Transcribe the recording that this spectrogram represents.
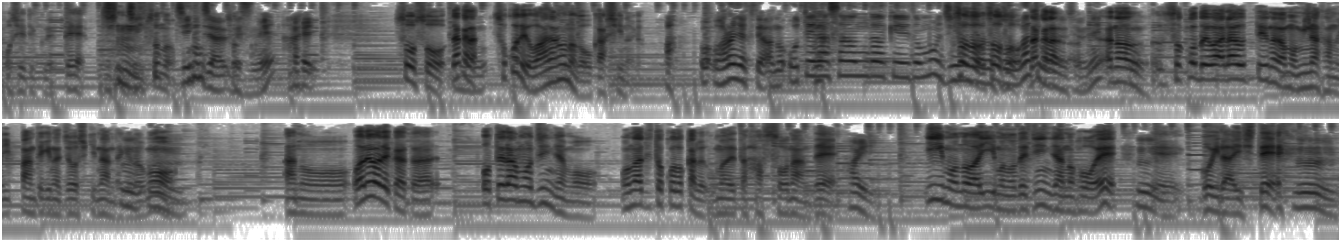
教えてくれて、うん神その神社ですね。はい。そうそう。だからうんそこで笑うのがおかしいのよ。あ、わ笑うんじゃなくて、あの、お寺さんだけれども、神社そうのそうそうそう。方がってこだから、とですよね。あの、うんそこで笑うっていうのがもう皆さんの一般的な常識なんだけども、うんあの、我々から言ったら、お寺も神社も同じところから生まれた発想なんで、うんはい。いいものはいいもので神社の方へ、うん。えーご依頼してうん。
